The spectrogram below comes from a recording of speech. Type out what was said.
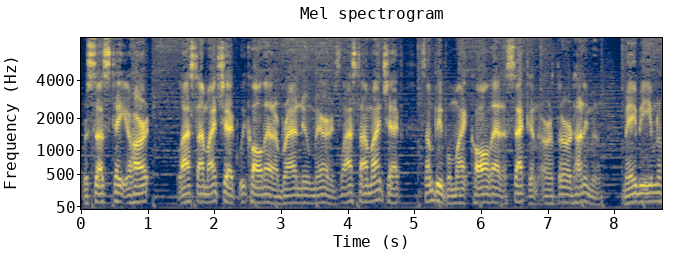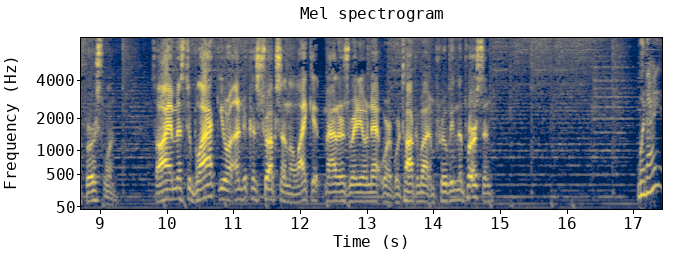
resuscitate your heart, Last time I checked, we call that a brand new marriage. Last time I checked, some people might call that a second or a third honeymoon, maybe even a first one. So I am Mr. Black. You are under construction on the Like It Matters Radio Network. We're talking about improving the person. When I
